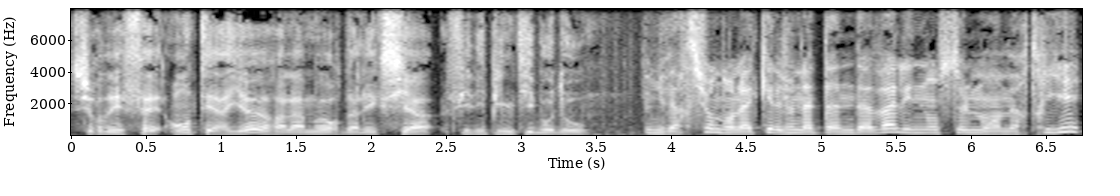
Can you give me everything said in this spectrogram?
sur des faits antérieurs à la mort d'Alexia, Philippine Thibaudot. Une version dans laquelle Jonathan Daval est non seulement un meurtrier,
